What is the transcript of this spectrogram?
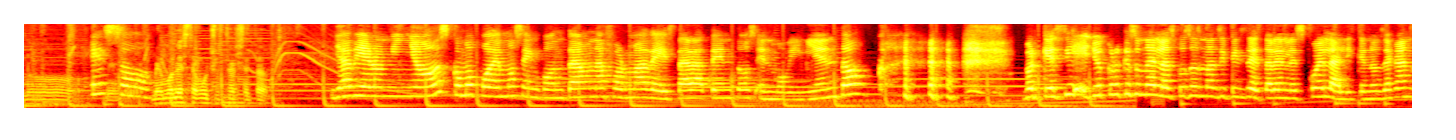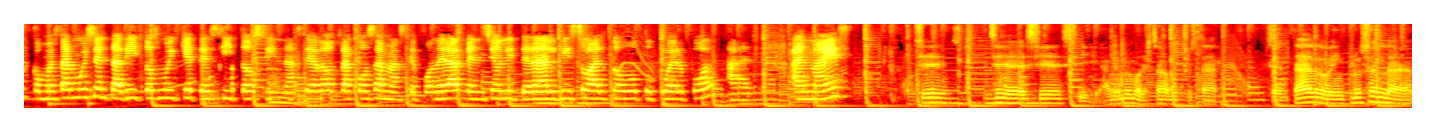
no Eso. Me, me molesta mucho estar sentado. ¿Ya vieron, niños, cómo podemos encontrar una forma de estar atentos en movimiento? Porque sí, yo creo que es una de las cosas más difíciles de estar en la escuela, y que nos dejan como estar muy sentaditos, muy quietecitos, sin hacer otra cosa más que poner atención literal, visual, todo tu cuerpo al, al maestro. Sí, sí, así es. Y a mí me molestaba mucho estar sentado. Incluso en la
